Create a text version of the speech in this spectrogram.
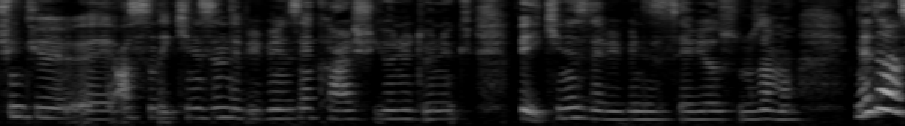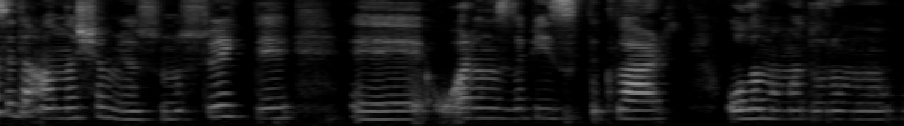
Çünkü e, aslında ikinizin de birbirinize karşı yönü dönük ve ikiniz de birbirinizi seviyorsunuz ama nedense de anlaşamıyorsunuz. Sürekli e, o aranızda bir zıtlıklar, olamama durumu,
